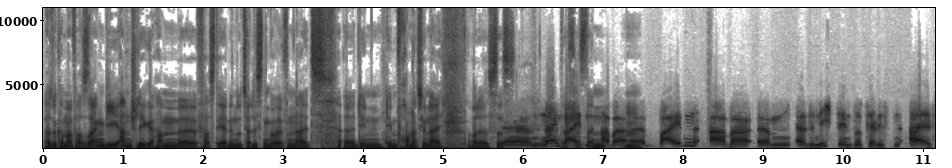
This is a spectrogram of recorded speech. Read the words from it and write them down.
Also kann man fast sagen, die Anschläge haben äh, fast eher den Sozialisten geholfen als äh, den, dem Front National? Oder ist das, äh, nein, das beiden, dann, aber hm. äh, beiden, aber ähm, also nicht den Sozialisten als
